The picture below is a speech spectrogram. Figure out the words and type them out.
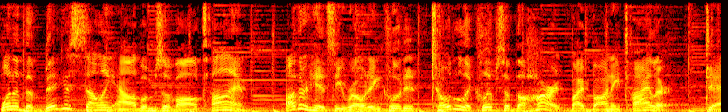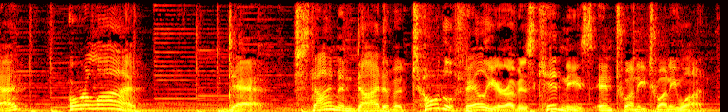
one of the biggest selling albums of all time. Other hits he wrote included Total Eclipse of the Heart by Bonnie Tyler, Dead or Alive? Dead. Steinman died of a total failure of his kidneys in 2021.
